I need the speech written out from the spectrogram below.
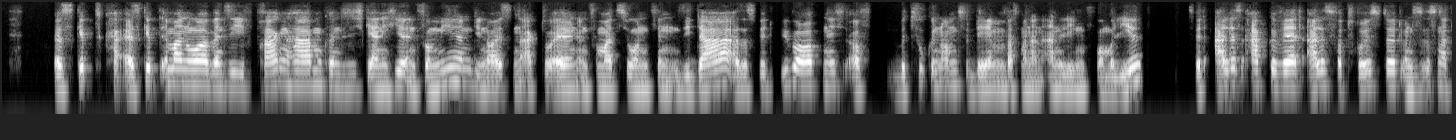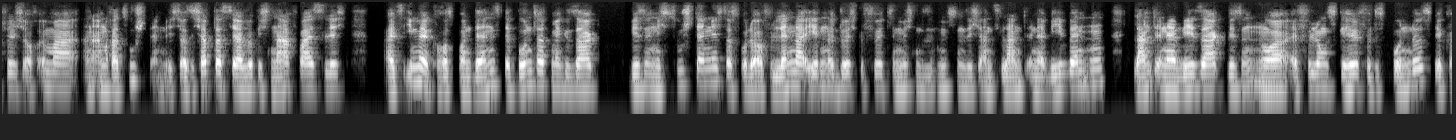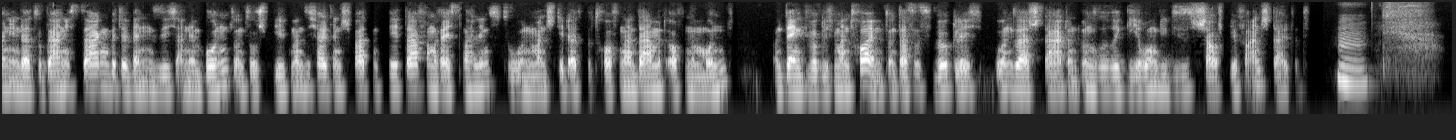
Es gibt, es gibt immer nur, wenn Sie Fragen haben, können Sie sich gerne hier informieren. Die neuesten aktuellen Informationen finden Sie da. Also es wird überhaupt nicht auf Bezug genommen zu dem, was man an Anliegen formuliert. Es wird alles abgewehrt, alles vertröstet und es ist natürlich auch immer ein anderer zuständig. Also ich habe das ja wirklich nachweislich als E-Mail-Korrespondenz. Der Bund hat mir gesagt, wir sind nicht zuständig. Das wurde auf Länderebene durchgeführt. Sie müssen, müssen sich ans Land NRW wenden. Land NRW sagt, wir sind nur Erfüllungsgehilfe des Bundes. Wir können Ihnen dazu gar nichts sagen. Bitte wenden Sie sich an den Bund. Und so spielt man sich halt den schwarzen Peter von rechts nach links zu. Und man steht als Betroffener da mit offenem Mund und denkt wirklich, man träumt. Und das ist wirklich unser Staat und unsere Regierung, die dieses Schauspiel veranstaltet. Hm.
